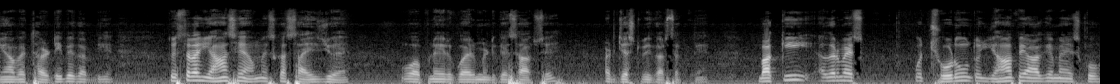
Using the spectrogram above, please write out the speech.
यहाँ पे थर्टी पे कर दिया। तो इस तरह यहाँ से हम इसका साइज़ जो है, वो अपने रिक्वायरमेंट के हिसाब से एडजस्ट भी कर सकते हैं। बाकी अगर मैं इसको छोड़ूँ तो यहाँ पे आगे मैं इसको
